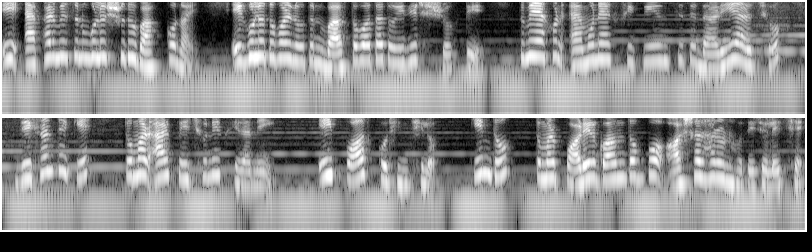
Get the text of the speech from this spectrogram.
এই অ্যাফার্মেশনগুলো শুধু বাক্য নয়, এগুলো তোমার নতুন বাস্তবতা তৈরির শক্তি। তুমি এখন এমন এক ফ্রিকুয়েন্সিতে দাঁড়িয়ে আছো, যেখান থেকে তোমার আর পেছনে ফেরা নেই। এই পথ কঠিন ছিল। কিন্তু তোমার পরের গন্তব্য অসাধারণ হতে চলেছে।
